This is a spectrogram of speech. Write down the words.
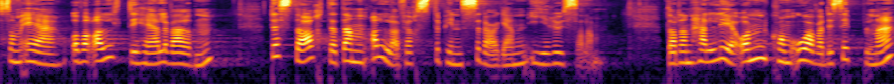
som er overalt i hele verden, det startet den aller første pinsedagen i Jerusalem, da Den hellige ånd kom over disiplene,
